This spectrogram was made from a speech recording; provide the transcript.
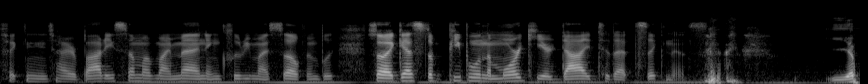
affecting the entire body. Some of my men, including myself, and so I guess the people in the morgue here died to that sickness. yep.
